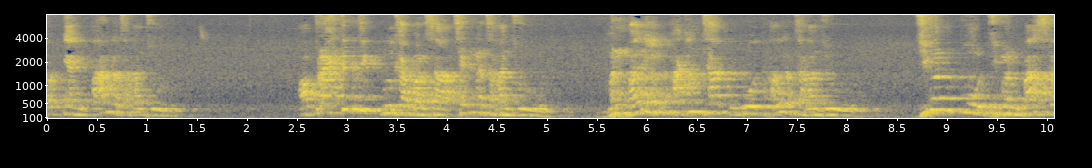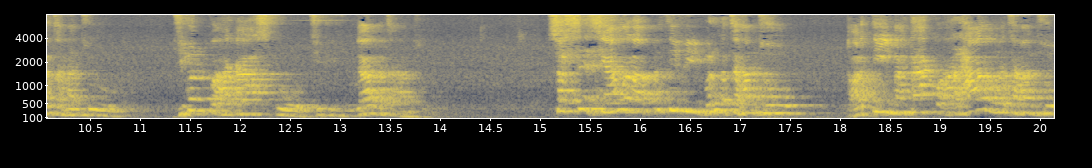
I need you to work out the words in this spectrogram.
चट्याङ पार्न चाहन्छु। अप्राकृतिक पुल्का वर्षा छेक्न चाहन्छु। मनभरि आकाङ्क्षाको ओत हाल्न चाहन्छु। जीवनको जीवन बाँच्न चाहन्छु। जीवनको आकाशको क्षितिज उगार्न चाहन्छु। सस्य श्यामला पृथ्वी बन्न चाहन्छु। धरती माताको आधार हुन चाहन्छु।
